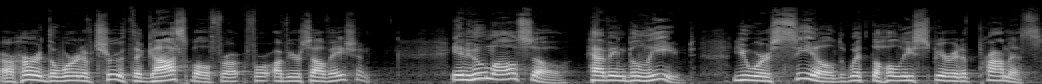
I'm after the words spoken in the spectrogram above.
or heard the word of truth, the gospel for, for, of your salvation. In whom also, having believed, you were sealed with the Holy Spirit of promise,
